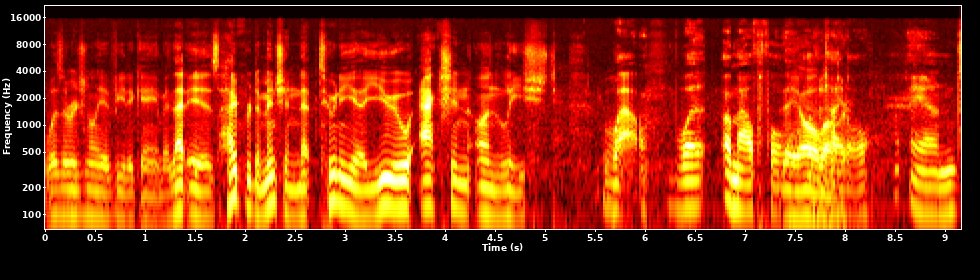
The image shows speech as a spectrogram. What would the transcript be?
was originally a Vita game, and that is Hyperdimension Neptunia U Action Unleashed. wow, what a mouthful They of all a are. title. And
